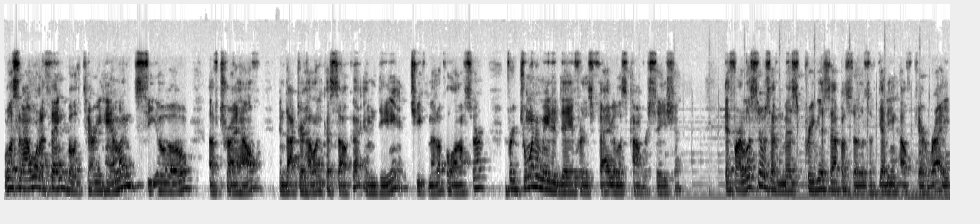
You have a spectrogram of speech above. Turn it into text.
Well, listen, I want to thank both Terri Hanlon, COO of TriHealth, and Dr. Helen Koselka, MD, Chief Medical Officer, for joining me today for this fabulous conversation. If our listeners have missed previous episodes of Getting Healthcare Right,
